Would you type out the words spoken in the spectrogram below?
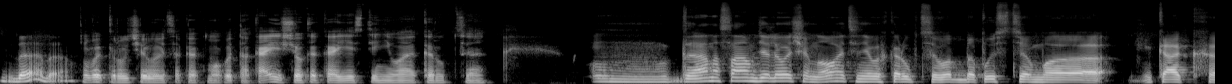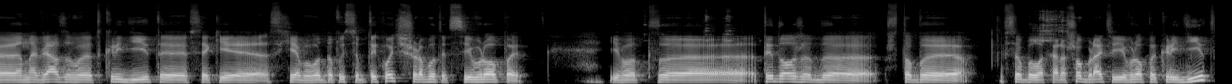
Да, да. Выкручиваются как могут. Такая еще какая есть теневая коррупция. Да, на самом деле очень много теневых коррупций. Вот, допустим, э, как э, навязывают кредиты, всякие схемы. Вот, допустим, ты хочешь работать с Европой, и вот э, ты должен, э, чтобы все было хорошо, брать у Европы кредит,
